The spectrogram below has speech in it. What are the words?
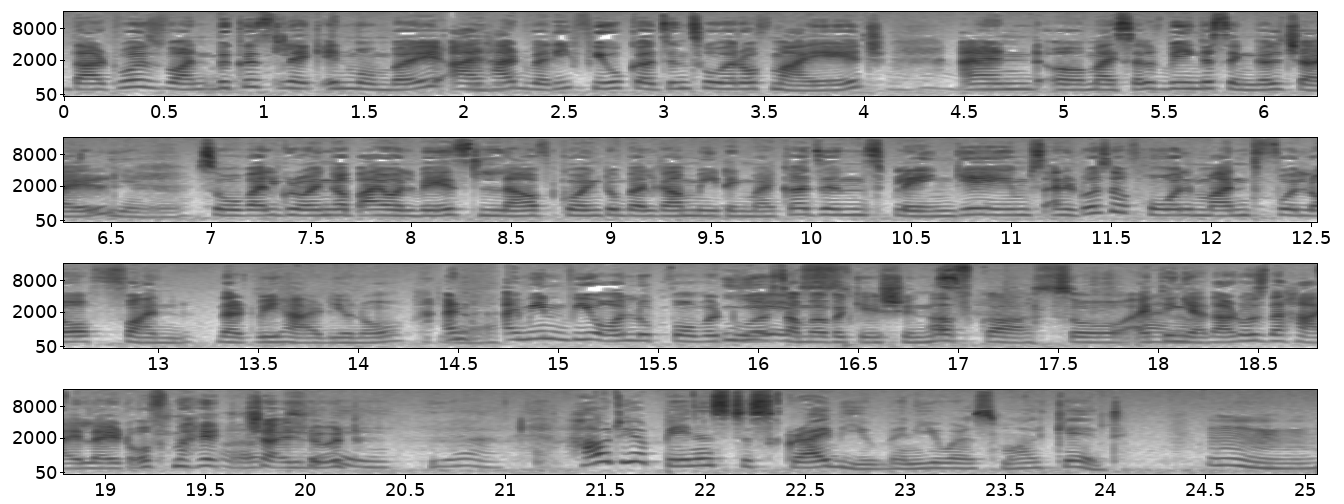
that was one because like in Mumbai I had very few cousins who were of my age and uh, myself being a single child. Yeah. So while growing up I always loved going to Belgaum, meeting my cousins, playing games and it was a whole month full of fun that we had, you know. And Yeah. I mean we all look forward to our summer vacations. of course. So I, I think know. yeah, that was the highlight of my childhood. Yeah. How do your parents describe you when you were a small kid? Hmm.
